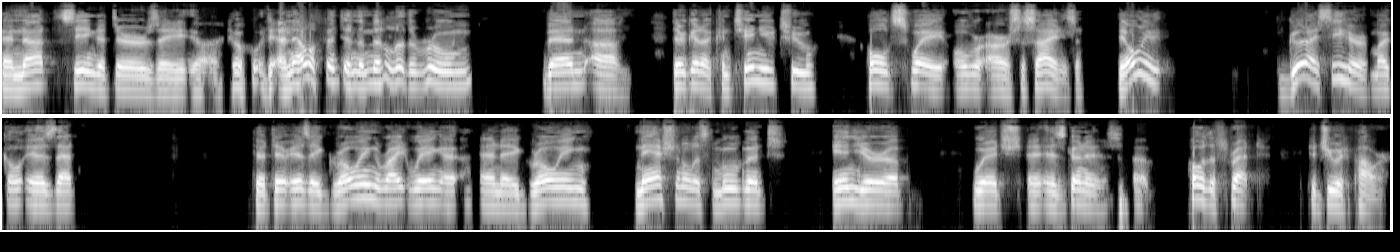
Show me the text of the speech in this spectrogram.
and not seeing that there's a uh, an elephant in the middle of the room, then uh, they're going to continue to hold sway over our societies. The only good I see here, Michael, is that that there is a growing right wing uh, and a growing nationalist movement in Europe, which is going to uh, pose a threat to Jewish power.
